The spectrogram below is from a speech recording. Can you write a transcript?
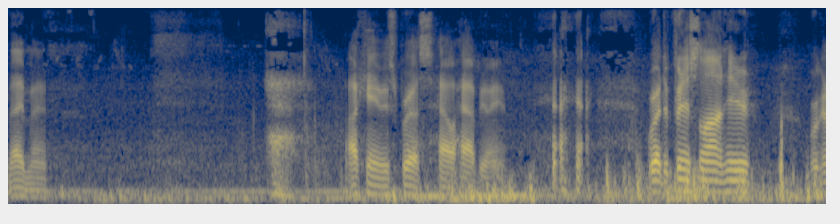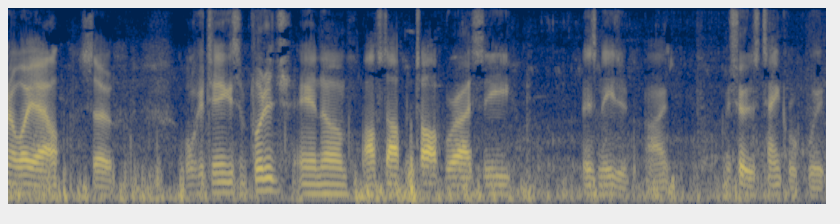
hey man, I can't express how happy I am. We're at the finish line here, working our way out, so we'll continue to get some footage, and um, I'll stop and talk where I see is needed. All right, Let me show you this tank real quick.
